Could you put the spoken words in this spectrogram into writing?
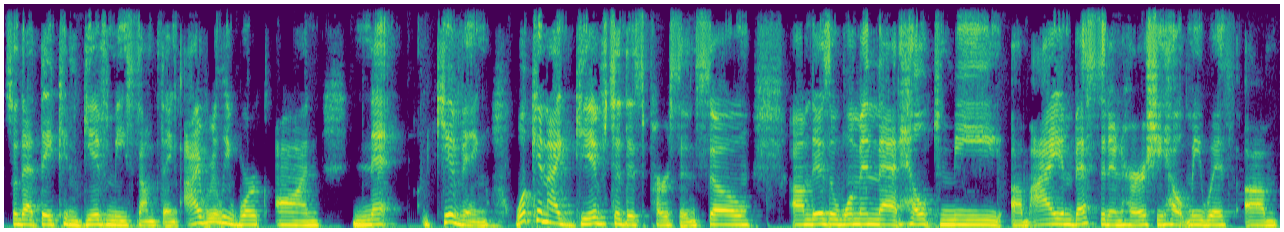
so that they can give me something. I really work on net giving. What can I give to this person? So um, there's a woman that helped me. Um, I invested in her. She helped me with um,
